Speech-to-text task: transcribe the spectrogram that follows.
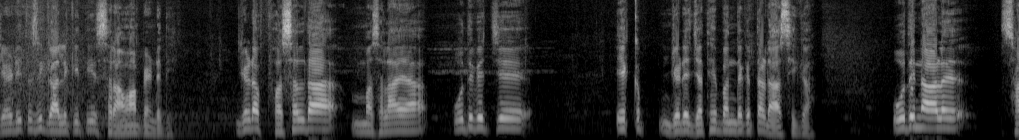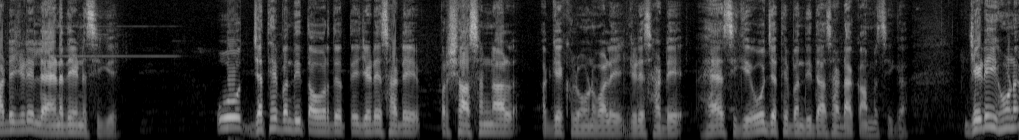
ਜਿਹੜੀ ਤੁਸੀਂ ਗੱਲ ਕੀਤੀ ਸਰਾਵਾਂ ਪਿੰਡ ਦੀ, ਜਿਹੜਾ ਫਸਲ ਦਾ ਮਸਲਾ ਆ, ਉਹਦੇ ਵਿੱਚ ਇੱਕ ਜਿਹੜੇ ਜਥੇਬੰਦਕ ਧੜਾ ਸੀਗਾ, ਉਹਦੇ ਨਾਲ ਸਾਡੇ ਜਿਹੜੇ ਲੈਣ ਦੇਣ ਸੀਗੇ, ਉਹ ਜਥੇਬੰਦੀ ਤੌਰ ਦੇ ਉੱਤੇ ਜਿਹੜੇ ਸਾਡੇ ਪ੍ਰਸ਼ਾਸਨ ਨਾਲ ਅੱਗੇ ਖਲੋਣ ਵਾਲੇ ਜਿਹੜੇ ਸਾਡੇ ਹੈ ਸੀਗੇ, ਉਹ ਜਥੇਬੰਦੀ ਦਾ ਸਾਡਾ ਕੰਮ ਸੀਗਾ। ਜਿਹੜੀ ਹੁਣ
